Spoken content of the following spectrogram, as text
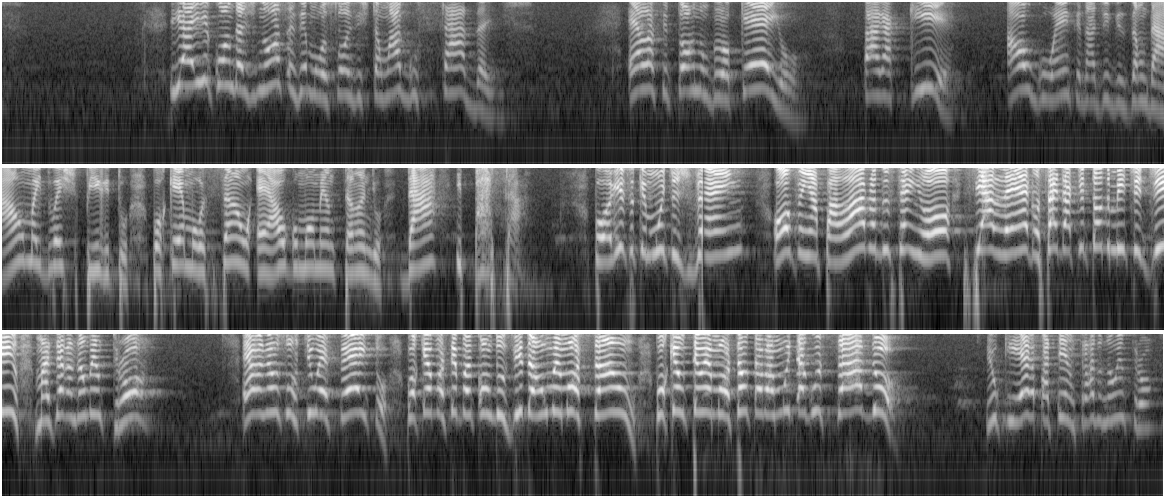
E aí, quando as nossas emoções estão aguçadas, ela se torna um bloqueio para que algo entre na divisão da alma e do espírito, porque emoção é algo momentâneo, dá e passa. Por isso que muitos vêm, ouvem a palavra do Senhor, se alegram, sai daqui todo mitidinho, mas ela não entrou. Ela não surtiu efeito, porque você foi conduzido a uma emoção, porque o teu emoção estava muito aguçado. E o que era para ter entrado não entrou.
